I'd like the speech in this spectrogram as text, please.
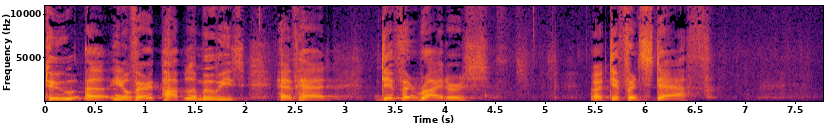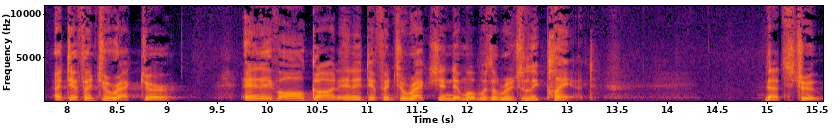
to uh, you know very popular movies have had different writers, a different staff, a different director, and they've all gone in a different direction than what was originally planned. That's true.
